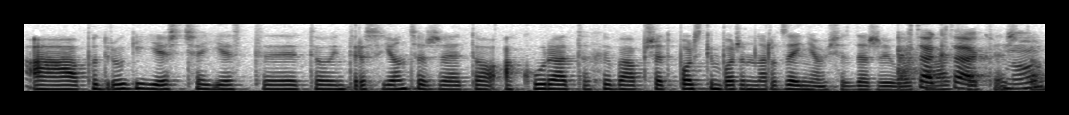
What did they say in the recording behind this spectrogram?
a po drugie jeszcze jest y, to interesujące, że to akurat chyba przed Polskim Bożym Narodzeniem się zdarzyło, Tak, tak, tak, tak, też no. to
